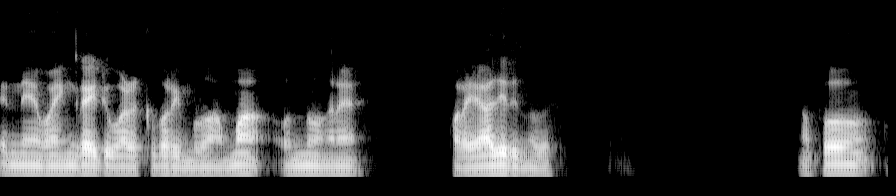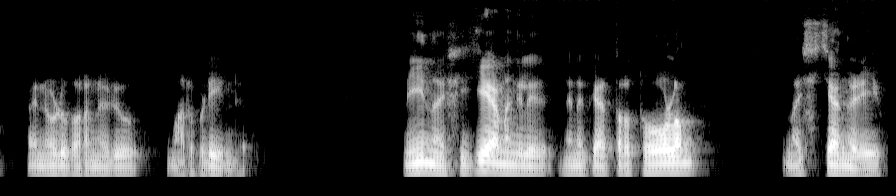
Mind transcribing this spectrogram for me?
എന്നെ ഭയങ്കരമായിട്ട് വഴക്ക് പറയുമ്പോഴും അമ്മ ഒന്നും അങ്ങനെ പറയാതിരുന്നത്? അപ്പോൾ എന്നോട് പറഞ്ഞൊരു മറുപടി ഉണ്ട് നീ നശിക്കുകയാണെങ്കിൽ നിനക്ക് എത്രത്തോളം നശിക്കാൻ കഴിയും?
